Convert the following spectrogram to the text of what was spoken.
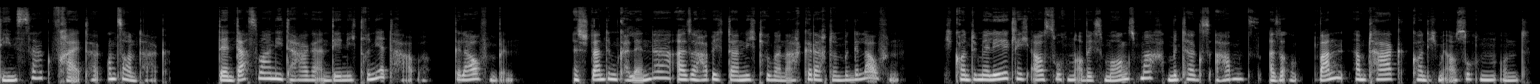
Dienstag, Freitag und Sonntag. Denn das waren die Tage, an denen ich trainiert habe, gelaufen bin. Es stand im Kalender, also habe ich da nicht drüber nachgedacht und bin gelaufen. Ich konnte mir lediglich aussuchen, ob ich es morgens mache, mittags, abends, also wann am Tag konnte ich mir aussuchen und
